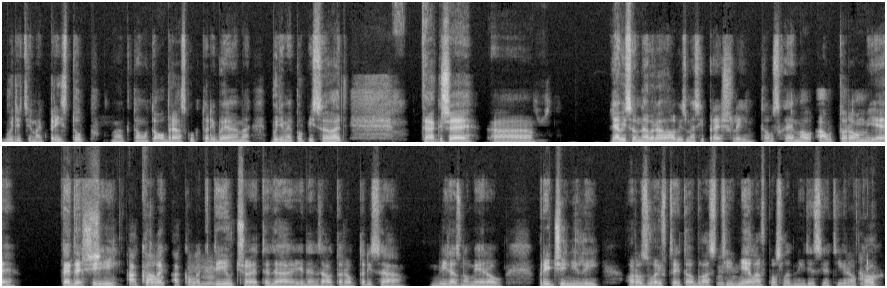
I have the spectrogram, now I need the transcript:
budete mať prístup eh, k tomuto obrázku, ktorý budeme, budeme popisovať. Takže ja by som navrhoval, aby sme si prešli tou schémou. Autorom je Tedeši a, kole, a mhm. kolektív, mm-hmm. čo je teda jeden z autorov, ktorí sa výraznou mierou pričinili o rozvoj v tejto oblasti, mm-hmm. nielen v posledných desiatich rokoch.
